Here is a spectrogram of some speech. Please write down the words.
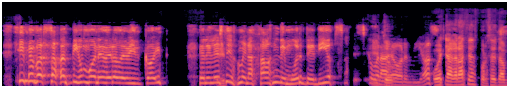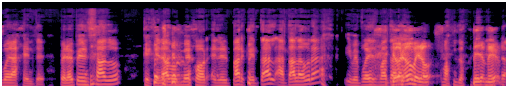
Y me pasaban, tío, un monedero de Bitcoin. En el este amenazaban de muerte, tío. ¿Sabes? Como la Dios. Muchas gracias por ser tan buena gente. Pero he pensado que quedamos mejor en el parque tal, a tal hora, y me puedes matar. No, no, pero, pero,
